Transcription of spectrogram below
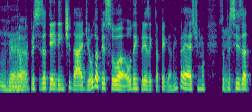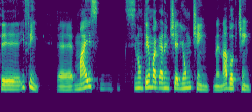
Uhum. Então Aham. tu precisa ter a identidade ou da pessoa ou da empresa que tá pegando o empréstimo. Tu Sim. precisa ter, enfim, é, mais se não tem uma garantia ali on-chain, né, na blockchain,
